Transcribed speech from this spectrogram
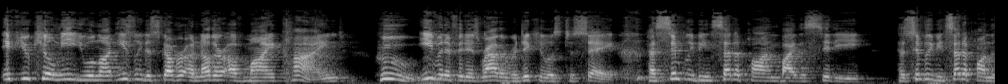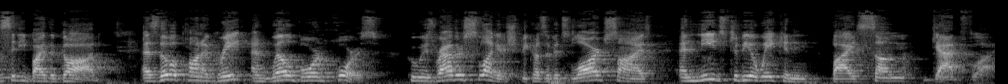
if you kill me, you will not easily discover another of my kind who, even if it is rather ridiculous to say, has simply been set upon by the city, has simply been set upon the city by the god, as though upon a great and well-born horse, who is rather sluggish because of its large size and needs to be awakened by some gadfly.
